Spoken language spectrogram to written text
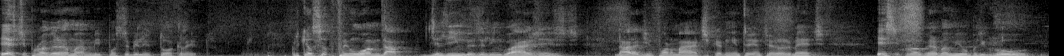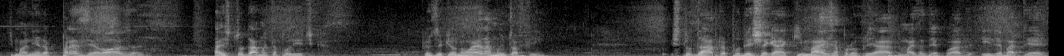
este programa me possibilitou, Cleito, porque eu sempre fui um homem da, de línguas e linguagens, da área de informática anteriormente. Esse programa me obrigou, de maneira prazerosa, a estudar muita política. Coisa que eu não era muito afim. Estudar para poder chegar aqui mais apropriado, mais adequado e debater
